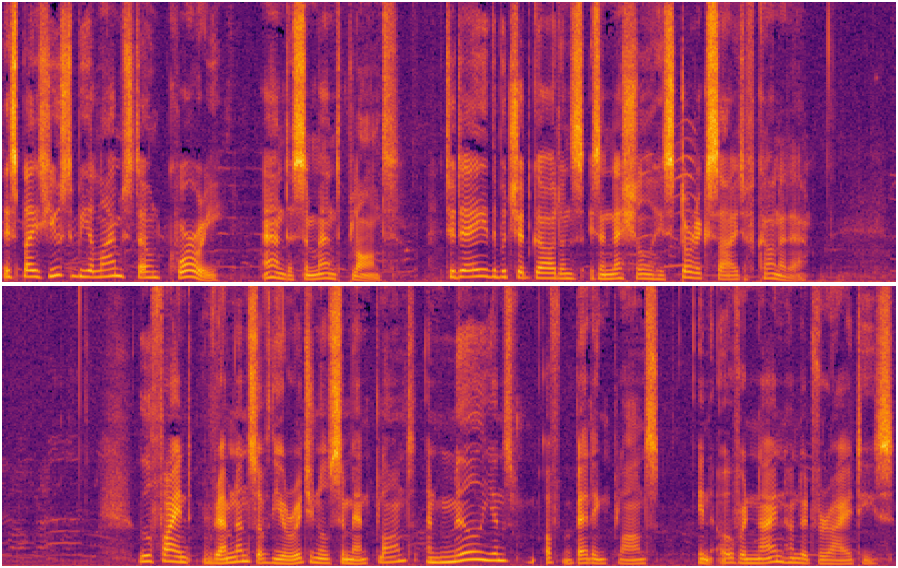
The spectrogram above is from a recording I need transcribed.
This place used to be a limestone quarry and a cement plant. Today, the Butchart Gardens is a National Historic Site of Canada. We'll find remnants of the original cement plant and millions of bedding plants in over 900 varieties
